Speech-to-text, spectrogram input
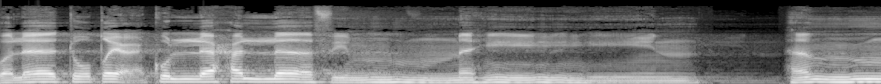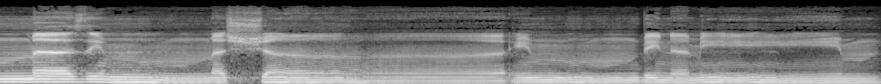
ولا تطع كل حلاف مهين هماز مشاء بنميم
